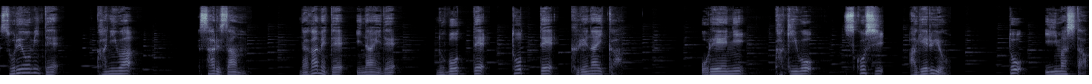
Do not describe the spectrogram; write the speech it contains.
それを見て、カニは、猿さん、眺めていないで、登って取ってくれないか。お礼に柿を少しあげるよ、と言いました。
